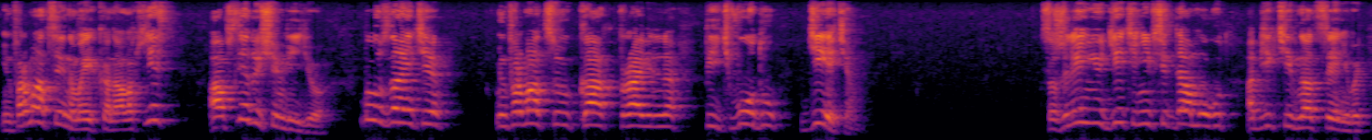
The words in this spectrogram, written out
информации на моих каналах есть. А в следующем видео вы узнаете информацию, как правильно пить воду детям. К сожалению, дети не всегда могут объективно оценивать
